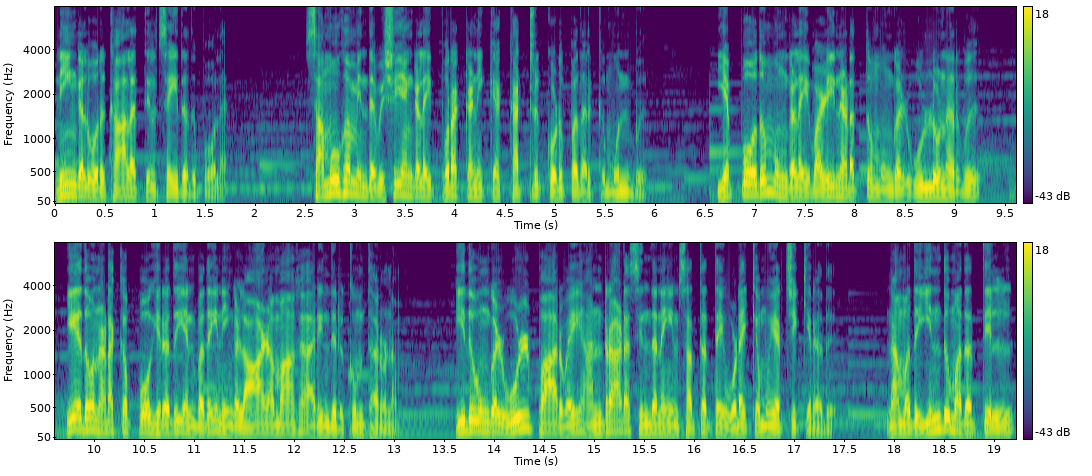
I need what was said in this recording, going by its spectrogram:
நீங்கள் ஒரு காலத்தில் செய்தது போல. சமூகம் இந்த விஷயங்களை புறக்கணிக்க கற்றுக் கொடுப்பதற்கு முன்பு எப்போதும் உங்களை வழிநடத்தும் உங்கள் உள்ளுணர்வு ஏதோ நடக்கப் போகிறது என்பதை நீங்கள் ஆழமாக அறிந்திருக்கும் தருணம். இது உங்கள் உள் பார்வை அன்றாட சிந்தனையின் சத்தத்தை உடைக்க முயற்சிக்கிறது. நமது இந்து மதத்தில்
